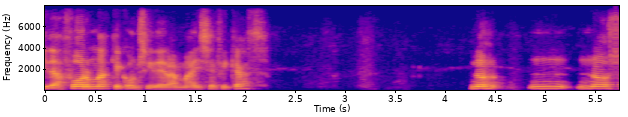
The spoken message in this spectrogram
e da forma que considera máis eficaz nos, nos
